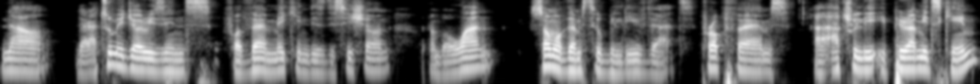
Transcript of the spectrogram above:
Now, there are two major reasons for them making this decision. Number one, some of them still believe that prop firms are actually a pyramid scheme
